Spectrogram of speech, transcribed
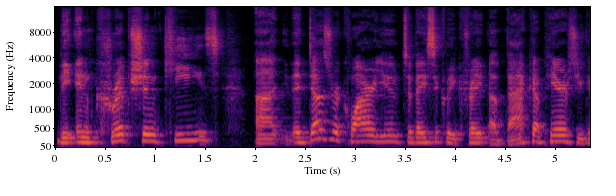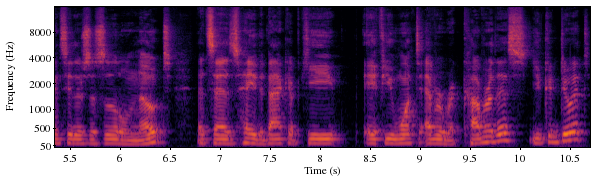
The encryption keys, uh, it does require you to basically create a backup here. So you can see there's this little note that says, hey, the backup key if you want to ever recover this, you could do it.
